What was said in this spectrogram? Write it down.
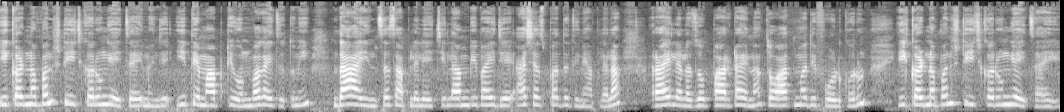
इकडनं पण स्टिच करून घ्यायचं आहे. म्हणजे इथे माप ठेवून बघायचं तुम्ही दहा इंचच आपल्याला याची लांबी पाहिजे. अशाच पद्धतीने आपल्याला राहिलेला जो पार्ट आहे ना तो आतमध्ये फोल्ड करून इकडनं पण स्टिच करून घ्यायचा आहे.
